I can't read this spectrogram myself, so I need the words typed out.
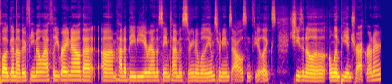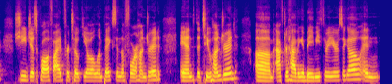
plug another female athlete right now that um, had a baby around the same time as Serena Williams. Her name's Allyson Felix. She's an uh, Olympian track runner. She just qualified for Tokyo Olympics in the 400 and the 200 um, after having a baby three years ago. And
